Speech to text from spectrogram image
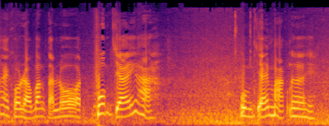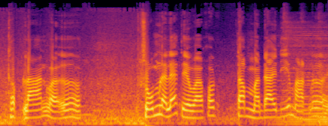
ให้เขาระวังตลอดภูมิใจค่ะภูมิใจมากเลย กับร้านว่า เออ สมแหละแหละแต่ว่าเขาทำมาได้ดีมากเลย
